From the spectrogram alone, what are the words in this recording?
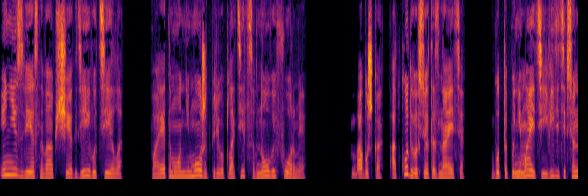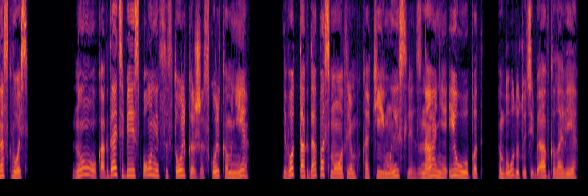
И неизвестно вообще, где его тело. Поэтому он не может перевоплотиться в новой форме. «Бабушка, откуда вы все это знаете? Будто понимаете и видите все насквозь». «Ну, когда тебе исполнится столько же, сколько мне, вот тогда посмотрим, какие мысли, знания и опыт будут у тебя в голове.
